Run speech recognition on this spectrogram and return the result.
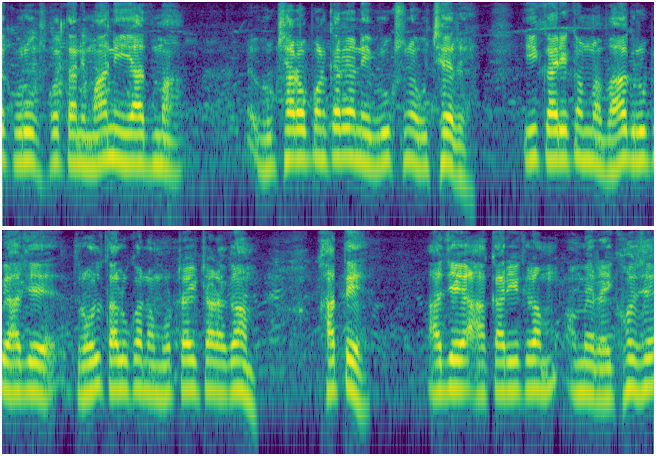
એક વૃક્ષ પોતાની માની યાદમાં વૃક્ષારોપણ કરે અને એ વૃક્ષને ઉછેરે. એ કાર્યક્રમના ભાગરૂપે આજે ધ્રોલ તાલુકાના મોટાઈટાળા ગામ ખાતે આજે આ કાર્યક્રમ અમે રાખ્યો છે.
